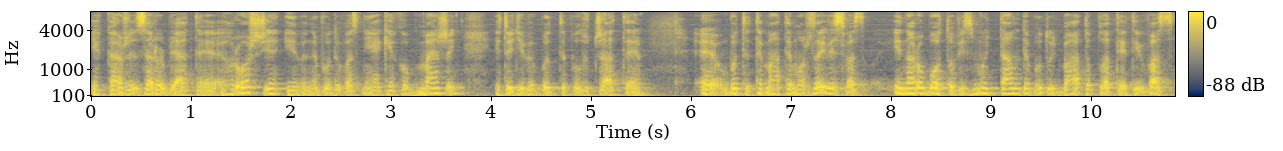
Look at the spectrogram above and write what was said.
як кажуть, заробляти гроші, і не буде у вас ніяких обмежень, і тоді ви будете получати, е, будете мати можливість вас і на роботу візьмуть там, де будуть багато платити, і у вас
